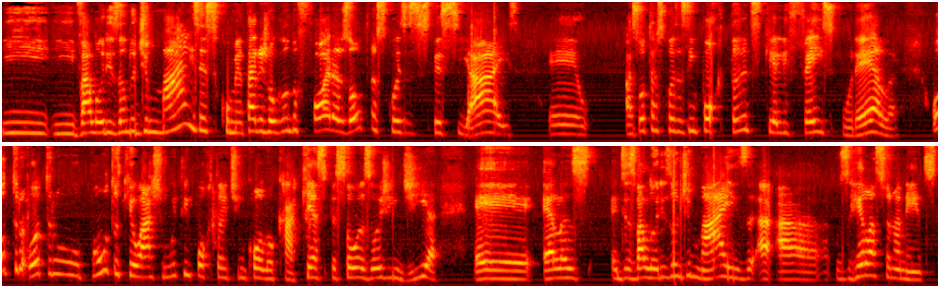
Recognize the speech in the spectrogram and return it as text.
e, e valorizando demais esse comentário, jogando fora as outras coisas especiais, é, as outras coisas importantes que ele fez por ela? Outro, outro ponto que eu acho muito importante em colocar, que as pessoas hoje em dia, é, elas desvalorizam demais a, a, os relacionamentos.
